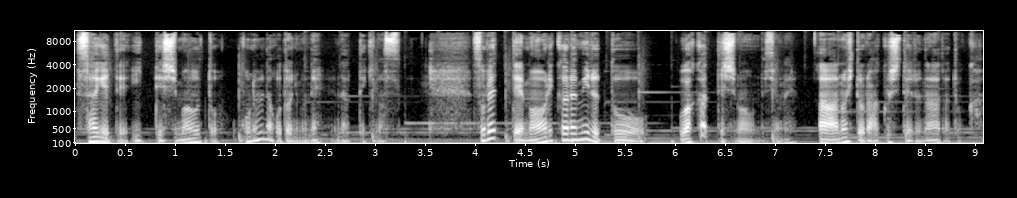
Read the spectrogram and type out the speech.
下げていってしまうとこのようなことにもねなってきます。それって周りから見ると分かってしまうんですよね。ああの人楽してるなだとか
